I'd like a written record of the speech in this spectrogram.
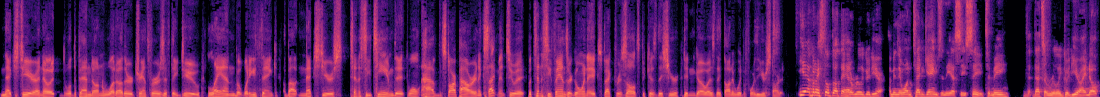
next year. I know it will depend on what other transfers, if they do, land. But what do you think about next year's Tennessee team that won't have star power and excitement to it? But Tennessee fans are going to expect results because this year didn't go as they thought it would before the year started. Yeah, but I still thought they had a really good year. I mean, they won 10 games in the SEC. To me, th- that's a really good year. I know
